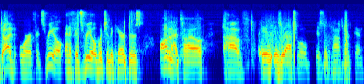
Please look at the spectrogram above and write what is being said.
dud or if it's real. And if it's real, which of the characters on that tile have is, is your actual is the password pin?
